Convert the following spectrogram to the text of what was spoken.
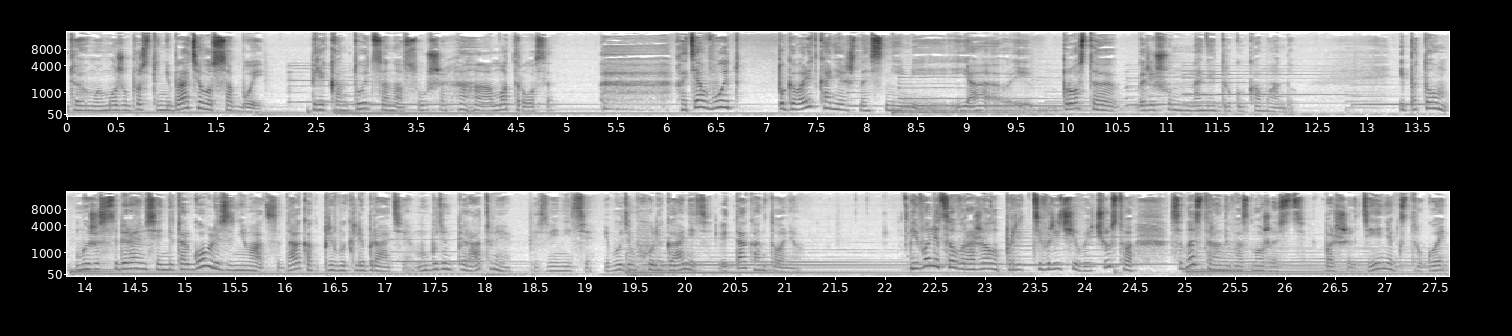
Да, мы можем просто не брать его с собой. Перекантуется на суше. Ха-ха, матросы. Хотя Войд поговорит, конечно, с ними. Я просто решу нанять другую команду. И потом, мы же собираемся не торговлей заниматься, да, как привыкли братья. Мы будем пиратами, извините, и будем хулиганить. Ведь так, Антонио? Его лицо выражало противоречивые чувства. С одной стороны, возможность больших денег, с другой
